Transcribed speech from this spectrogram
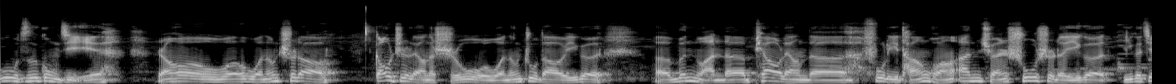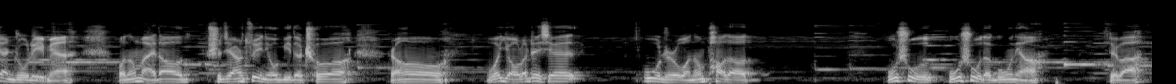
物资供给？然后我我能吃到高质量的食物，我能住到一个呃温暖的、漂亮的、富丽堂皇、安全舒适的一个一个建筑里面，我能买到世界上最牛逼的车，然后我有了这些物质，我能泡到无数无数的姑娘，对吧？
